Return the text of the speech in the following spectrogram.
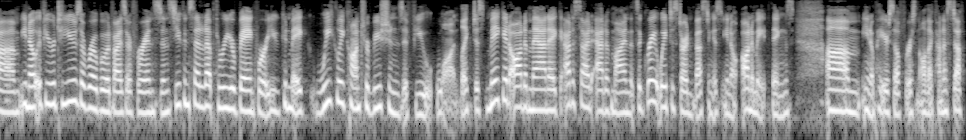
um, you know, if you were to use a robo advisor, for instance, you can set it up through your bank where you can make weekly contributions if you want. Like just make it automatic, out of sight, out of mind. That's a great way to start investing is, you know, automate things, um, you know, pay yourself first and all that kind of stuff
